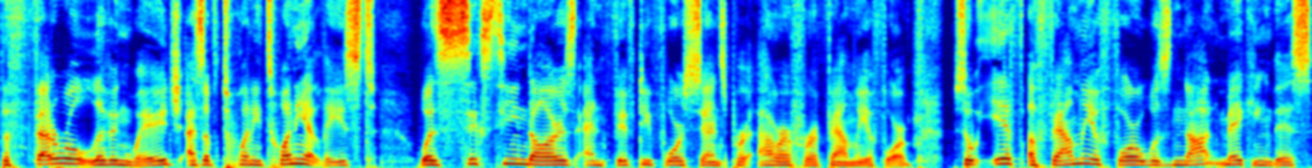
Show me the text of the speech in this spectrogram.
the federal living wage, as of 2020 at least, was $16.54 per hour for a family of four. So if a family of four was not making this,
